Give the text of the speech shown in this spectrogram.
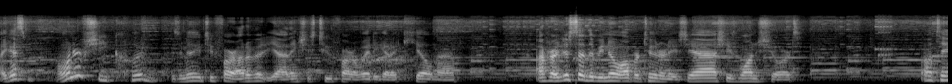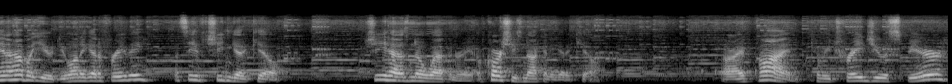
I guess, I wonder if she could. Is Amelia too far out of it? Yeah, I think she's too far away to get a kill now. After I just said there'd be no opportunities. Yeah, she's one short. Oh, Tana, how about you? Do you want to get a freebie? Let's see if she can get a kill. She has no weaponry. Of course she's not going to get a kill. Alright, fine. Can we trade you a spear?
